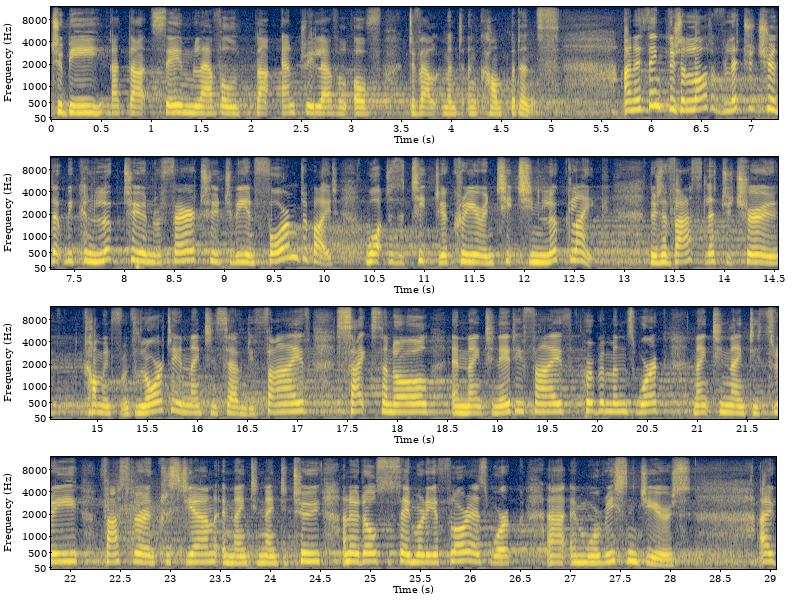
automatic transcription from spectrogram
to be at that same level, that entry level of development and competence. And I think there's a lot of literature that we can look to and refer to to be informed about what does a, teacher career in teaching look like. There's a vast literature coming from Lortie in 1975, Sikes and all in 1985, Huberman's work 1993, Fessler and Christian in 1992, and I'd also say Maria Flores' work uh, in more recent years. I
